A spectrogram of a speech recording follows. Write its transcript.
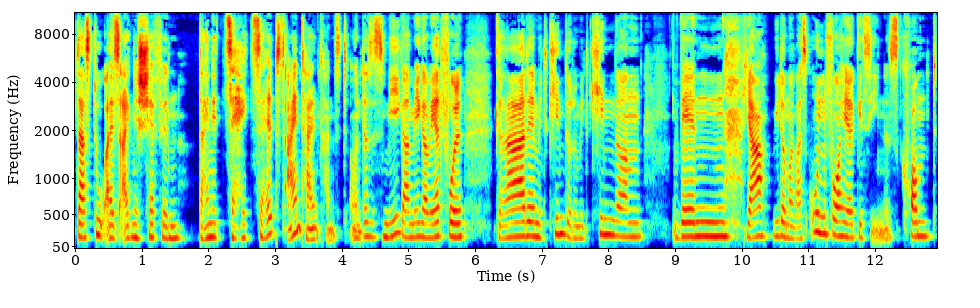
dass du als eigene Chefin deine Zeit selbst einteilen kannst. Und das ist mega, mega wertvoll, gerade mit Kind oder mit Kindern, wenn ja wieder mal was Unvorhergesehenes kommt,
